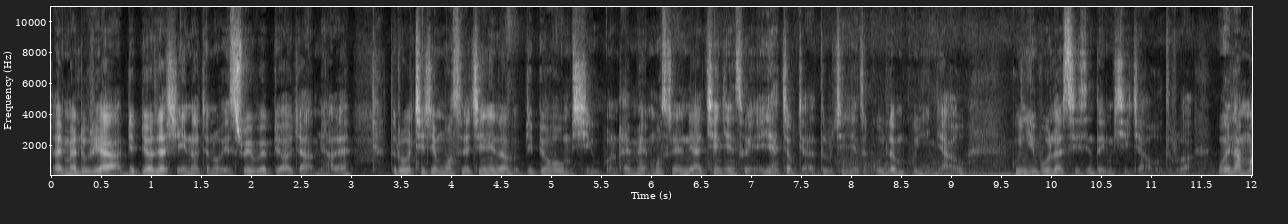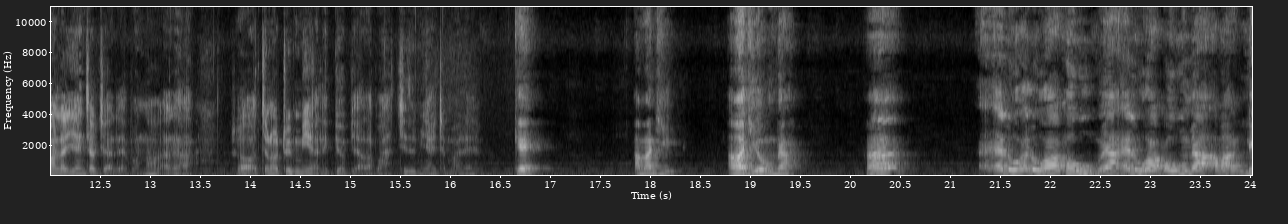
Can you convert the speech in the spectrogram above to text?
ဒါပေမဲ့လူတွေကအပြစ်ပြောကြရှိရင်တော့ကျွန်တော် Israel ပဲပြောကြတာများတယ်သူတို့ချင်းချင်းမွတ်စလင်ချင်းချင်းတော့အပြစ်ပြောဖို့မရှိဘူးပေါ့နော်ဒါပေမဲ့မွတ်စလင်တွေကချင်းချင်းဆိုရင်အရင်ကြောက်ကြတယ်သူတို့ချင်းချင်းစကူလက်မကူညီညာဘူးကူညီဖို့လည်းစီစဉ်သိမ့်မရှိကြဘူးသူတို့ကဝင်လာမှလည်းရမ်းကြောက်ကြတယ်ပေါ့နော်အဲ့ဒါတော့ကျွန်တော်တွေ့မိရလေးပြောပြတာပါကျေးဇူးများတင်ပါတယ် ကဲအမကြီးအမကြီးအောင်များဟမ်အဲ့လိုအဲ့လိုဟာမဟုတ်ဘူးခင်ဗျအဲ့လိုဟာမဟုတ်ဘူးများအမ၄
